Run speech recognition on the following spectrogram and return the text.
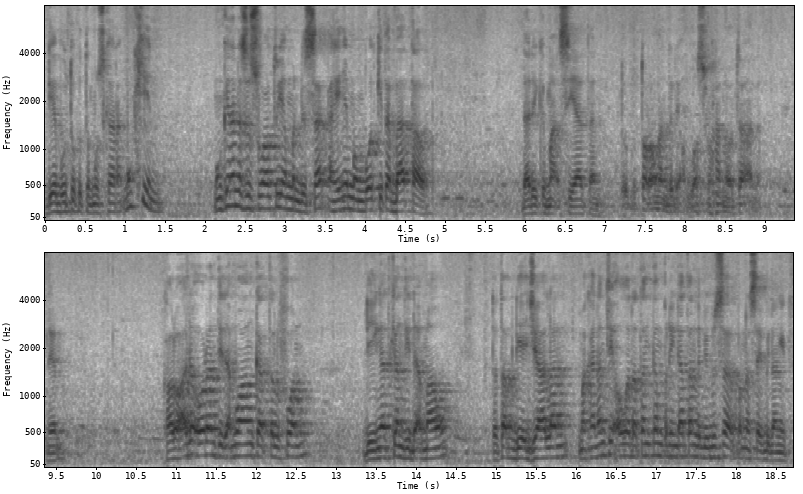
dia butuh ketemu sekarang. Mungkin. Mungkin ada sesuatu yang mendesak akhirnya membuat kita batal dari kemaksiatan. Itu pertolongan dari Allah Subhanahu wa taala. Ya. Kalau ada orang tidak mau angkat telepon, diingatkan tidak mau, tetap dia jalan, maka nanti Allah datangkan peringatan lebih besar. Pernah saya bilang itu.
